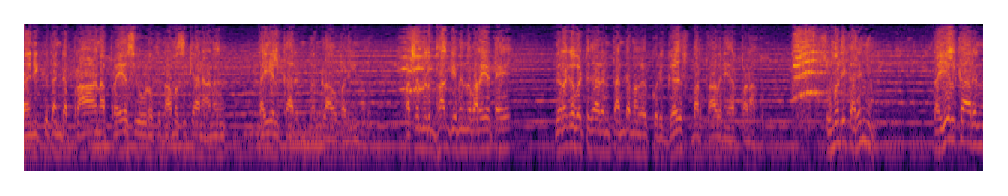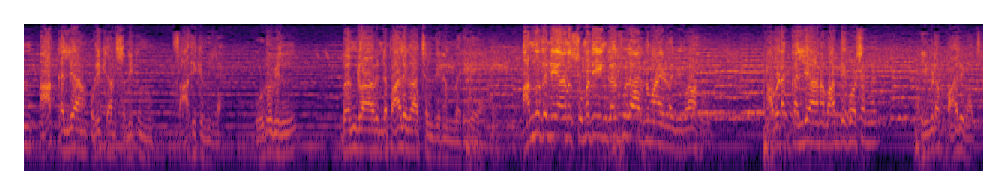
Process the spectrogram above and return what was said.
തനിക്ക് തന്റെ പ്രാണപ്രയസിയോടൊത്ത് താമസിക്കാനാണ് തയ്യൽക്കാരൻ ബംഗ്ലാവ് പണിയുന്നത്. പക്ഷെ നിർഭാഗ്യമെന്ന് പറയട്ടെ വിറകുവെട്ടുകാരൻ തന്റെ മകൾക്കൊരു ഗൾഫ് ഭർത്താവിനെ ഏർപ്പാടാക്കും. സുമതി കരഞ്ഞു. തയ്യൽക്കാരൻ ആ കല്യാണം പൊളിക്കാൻ ശ്രമിക്കുന്നു സാധിക്കുന്നില്ല. ഒടുവിൽ ബംഗ്ലാവിന്റെ പാലുകാച്ചൽ ദിനം വരികയാണ്. അന്ന് തന്നെയാണ് സുമതിയും ഗൾഫുകാരനുമായുള്ള വിവാഹം. അവിടെ കല്യാണ വാദ്യഘോഷങ്ങൾ ഇവിടെ പാലുകാച്ചൽ.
